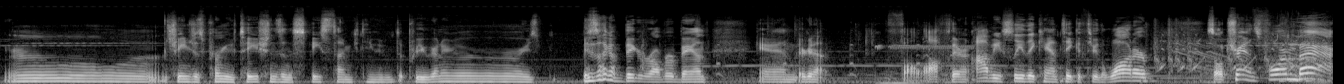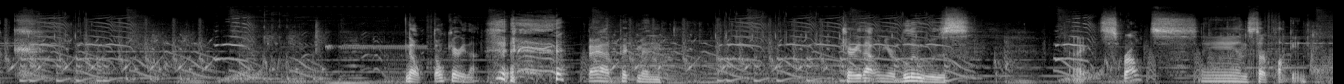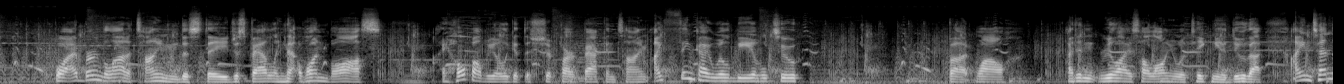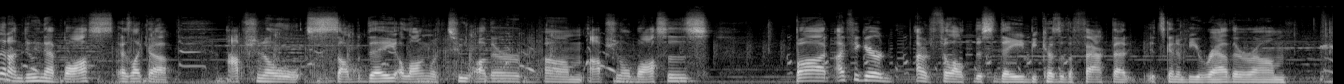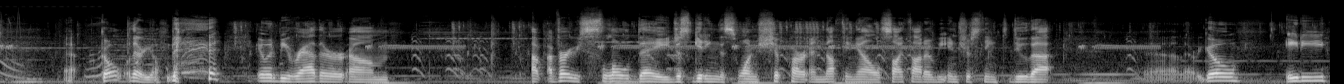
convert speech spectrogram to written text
Mm, changes permutations in the space-time continuum to pre-runner It's like a big rubber band, and they're gonna fall off there. Obviously, they can't take it through the water, so transform back! No, don't carry that. Bad Pikmin. Carry that when you're blues. Alright, sprouts, and start plucking. Boy, I burned a lot of time this day just battling that one boss. I hope I'll be able to get the ship part back in time. I think I will be able to. But, wow. I didn't realize how long it would take me to do that. I intended on doing that boss as like a optional sub day along with two other um, optional bosses. But I figured I would fill out this day because of the fact that it's going to be rather, um... go, there you go. it would be rather, um... A, a, very slow day just getting this one ship part and nothing else, so I thought it would be interesting to do that. Uh, there we go. 80.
